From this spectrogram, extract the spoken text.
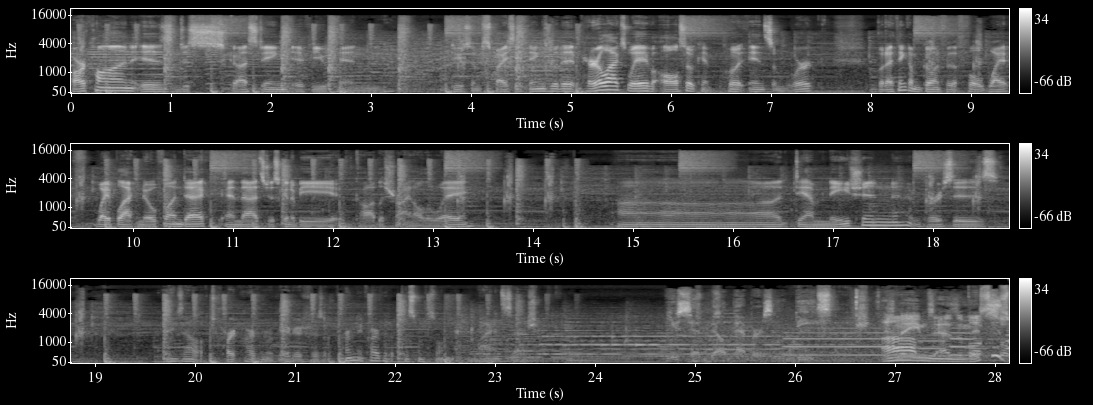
Archon is disgusting if you can do some spicy things with it. Parallax Wave also can put in some work, but I think I'm going for the full white white black no fun deck, and that's just going to be Godless Shrine all the way. Uh, Damnation versus exile a target card from graveyard versus a permanent card with a plus one plus one Lion Sash. You said bell peppers and beef. Um, this is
